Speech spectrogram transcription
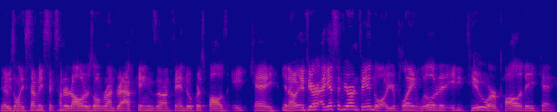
you know he's only seventy six hundred dollars over on DraftKings on FanDuel. Chris Paul is eight K. You know, if you're, I guess if you're on FanDuel, you're playing Lillard at eighty two or Paul at eight K.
